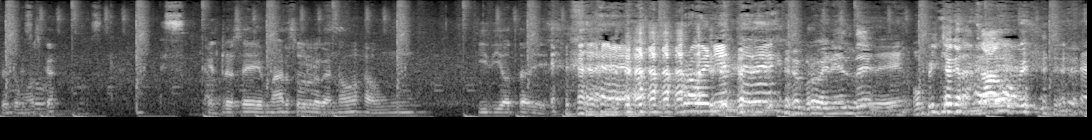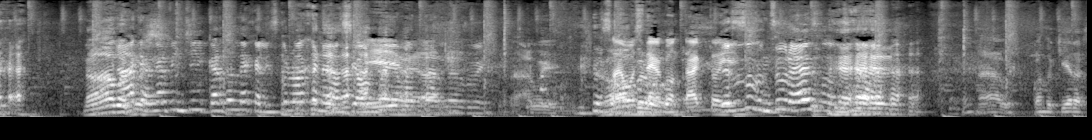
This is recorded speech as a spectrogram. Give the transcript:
Peso Mosca. El cabrón. 13 de marzo lo ganó a un idiota de. Proveniente de. Proveniente. De- Un pinche agrandado, güey. No, güey. Nada, que pues- venga el pinche cártel de Jalisco Nueva Generación, Sí, güey, a güey. matarnos, güey. Ah, güey. No No, sabemos si pero- tenga contacto Eso ahí. es censura, eso. Ah, güey, cuando quieras.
